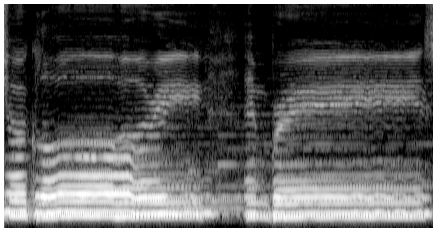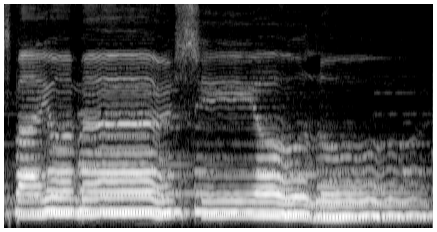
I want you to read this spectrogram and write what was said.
your glory, embraced by your mercy, O Lord.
